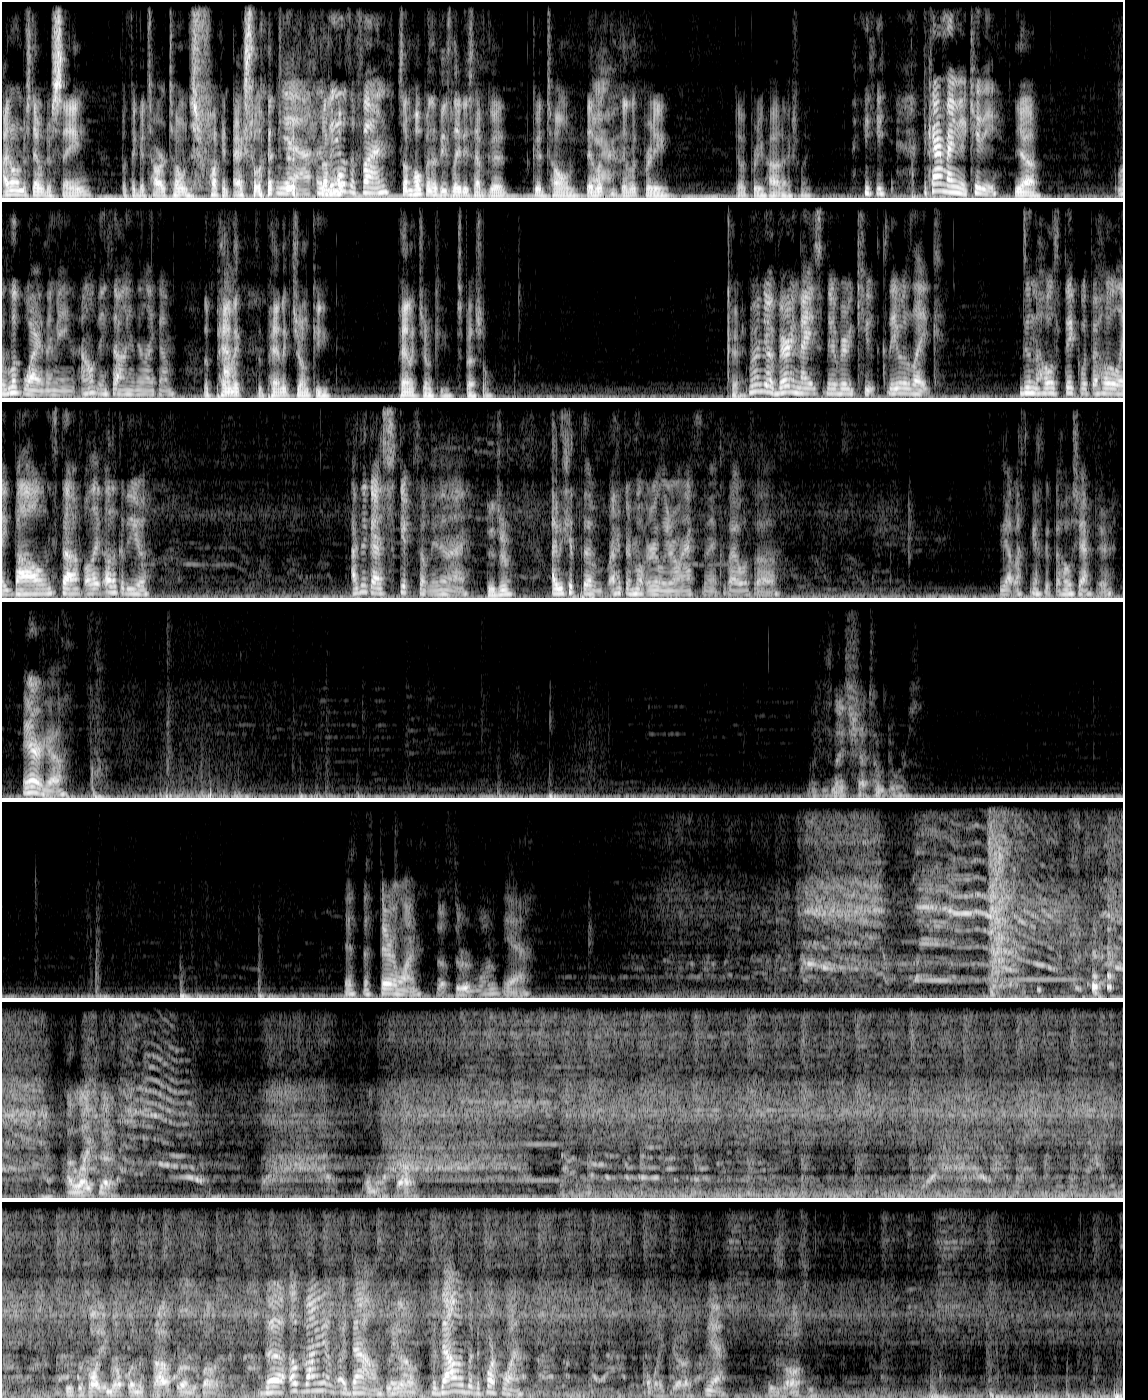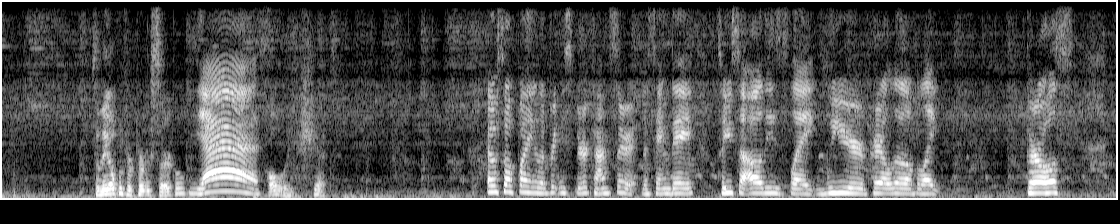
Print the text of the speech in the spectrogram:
I don't understand what they're saying, but the guitar tone is fucking excellent. yeah. so, the I'm videos ho- are fun. so I'm hoping that these ladies have good good tone. They look they look pretty. They look pretty hot actually. they kind of remind me of Kitty. Yeah. Well, look wise, I mean, I don't think they sound anything like him. The panic the panic junkie, panic junkie special. Okay. Remember, they were very nice and they were very cute. Cause they were like, doing the whole stick with the whole like ball and stuff. I'm like, oh look at you. I think I skipped something, didn't I? Did you? I hit the I hit the remote earlier on accident because I was uh. Yeah, I think I skipped the whole chapter. There we go. These nice chateau doors. It's the third one. The third one? Yeah. I like that. Oh my god. Is the volume up on the top or on the bottom? The up volume or down? The It- down. The down is like the fourth one. Oh my god. Yeah. This is awesome. So they open for Perfect Circle? Yes. Holy shit. It was so funny. It was a Britney Spears concert the same day. So you saw all these like weird parallel of like girls,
